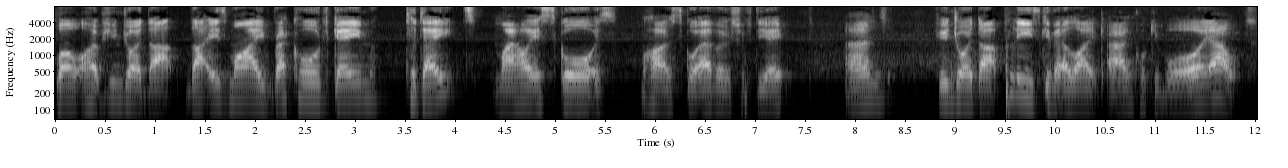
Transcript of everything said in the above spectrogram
Well, I hope you enjoyed that. That is my record game to date. My highest score is my highest score ever is 58. And if you enjoyed that, please give it a like and Kwokyboi out.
